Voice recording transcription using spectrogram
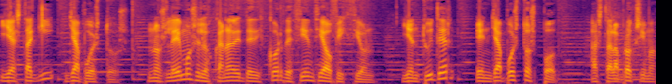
Y hasta aquí Ya Puestos. Nos leemos en los canales de Discord de Ciencia o Ficción y en Twitter en Ya Puestos Pod. Hasta la próxima.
